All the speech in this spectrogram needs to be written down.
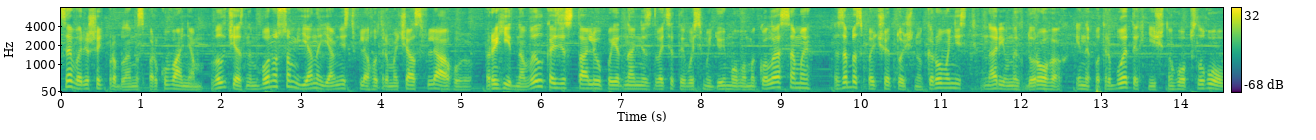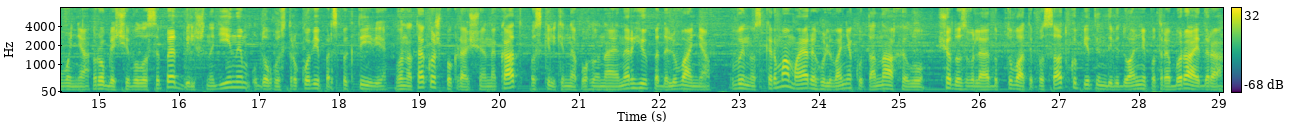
це вирішить проблеми з паркуванням. Величезним бонусом є наявність фляготримача з флягою. Ригідна вилка зі сталі у поєднанні з 28-дюймовими колесами забезпечує точну керованість на рівних дорогах і не потребує технічного обслуговування, роблячи велосипед більш надійним у довгостроковій перспективі. Вона також покращує накат, оскільки не поглинає енергію педалювання. Винос керма має регулювання кута нахилу, що дозволяє адаптувати посадку під індивідуальні потреби райдера.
